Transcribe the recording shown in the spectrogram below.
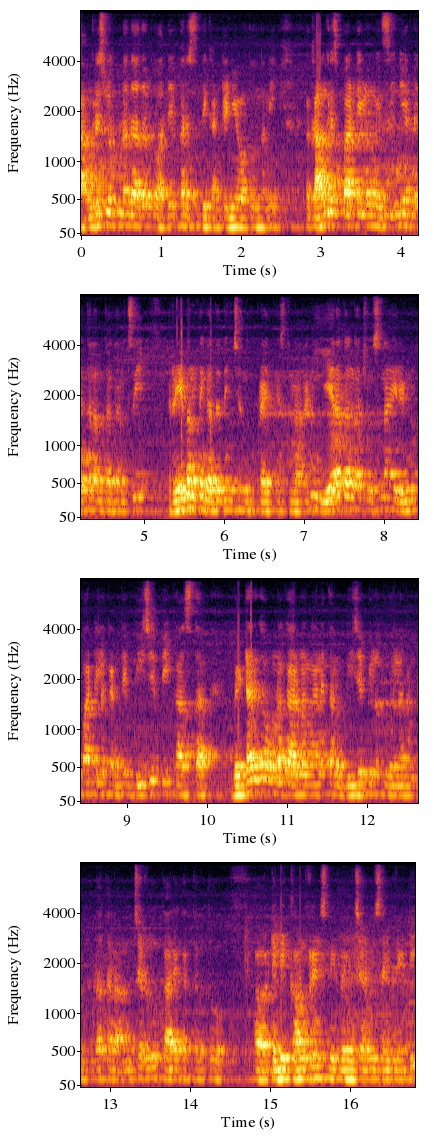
కాంగ్రెస్లో కూడా దాదాపు అదే పరిస్థితి కంటిన్యూ అవుతుందని కాంగ్రెస్ పార్టీలోని సీనియర్ నేతలంతా కలిసి రేవంత్ని గద్దదించేందుకు ప్రయత్నిస్తున్నారని ఏ రకంగా చూసినా ఈ రెండు పార్టీల కంటే బీజేపీ కాస్త బెటర్గా ఉన్న కారణంగానే తను బీజేపీలోకి వెళ్ళాలంటూ కూడా తన అనుచరులు కార్యకర్తలతో టెలికాన్ఫరెన్స్ నిర్వహించారు సైదిరెడ్డి.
